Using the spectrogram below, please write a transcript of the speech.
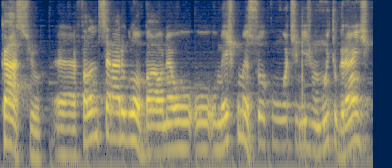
Cássio, é, falando de cenário global, né, o, o, o, mês começou com um otimismo muito grande,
